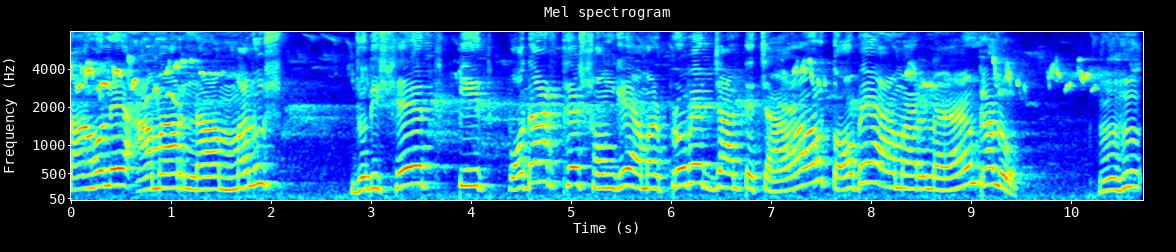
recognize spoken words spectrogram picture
তাহলে আমার নাম মানুষ। যদি শ্বেত পিত পদার্থের সঙ্গে আমার প্রভেদ জানতে চাও তবে আমার নাম কালো। হুম হুম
